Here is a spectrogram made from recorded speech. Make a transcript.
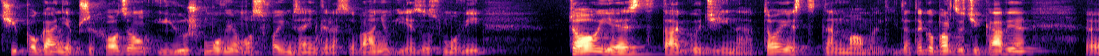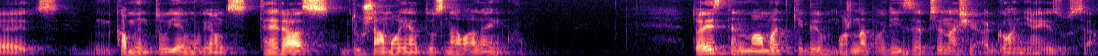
ci poganie przychodzą i już mówią o swoim zainteresowaniu i Jezus mówi, to jest ta godzina, to jest ten moment. I dlatego bardzo ciekawie e, komentuje, mówiąc: Teraz dusza moja doznała lęku. To jest ten moment, kiedy można powiedzieć, zaczyna się agonia Jezusa.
